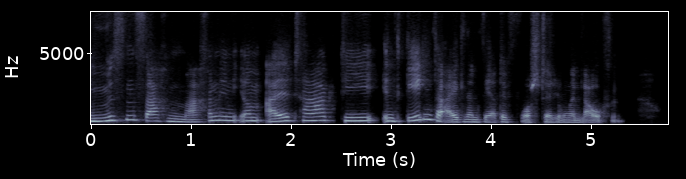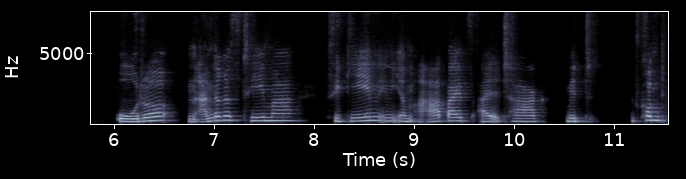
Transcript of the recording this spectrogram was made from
müssen Sachen machen in ihrem Alltag, die entgegen der eigenen Wertevorstellungen laufen. Oder ein anderes Thema, sie gehen in ihrem Arbeitsalltag mit es kommt,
